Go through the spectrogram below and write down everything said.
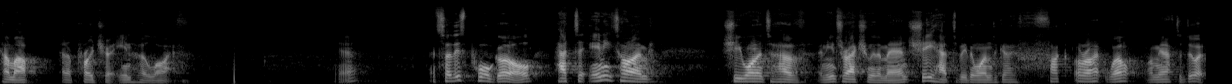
come up and approach her in her life. Yeah? And so this poor girl had to, any time she wanted to have an interaction with a man, she had to be the one to go, fuck, all right, well, I'm going to have to do it.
